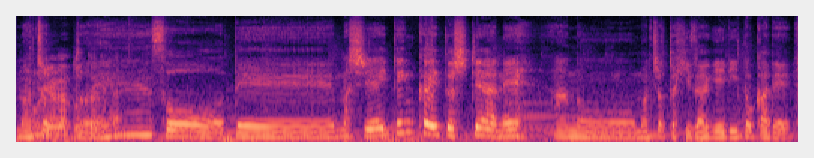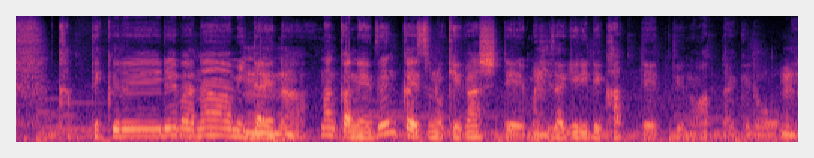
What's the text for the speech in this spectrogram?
まあちょっとねそう。で、まあ、試合展開としてはねあのーまあ、ちょっと膝蹴りとかで勝ってくれればなみたいな、うんなんかね前回その怪我して、まあ、うん。膝蹴りで勝ってっていうのはあったけど、うん。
